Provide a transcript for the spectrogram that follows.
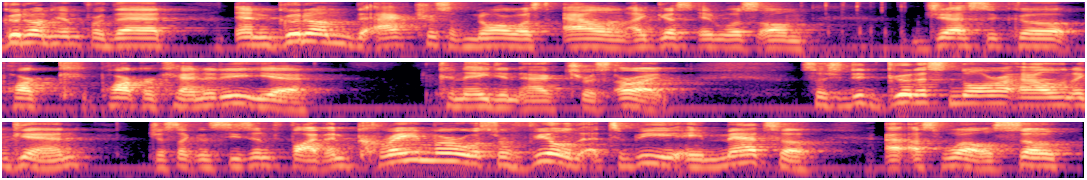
good on him for that, and good on the actress of Nora West Allen. I guess it was um Jessica Park Parker Kennedy, yeah, Canadian actress. All right, so she did good as Nora Allen again, just like in season five. And Kramer was revealed to be a meta uh, as well. So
